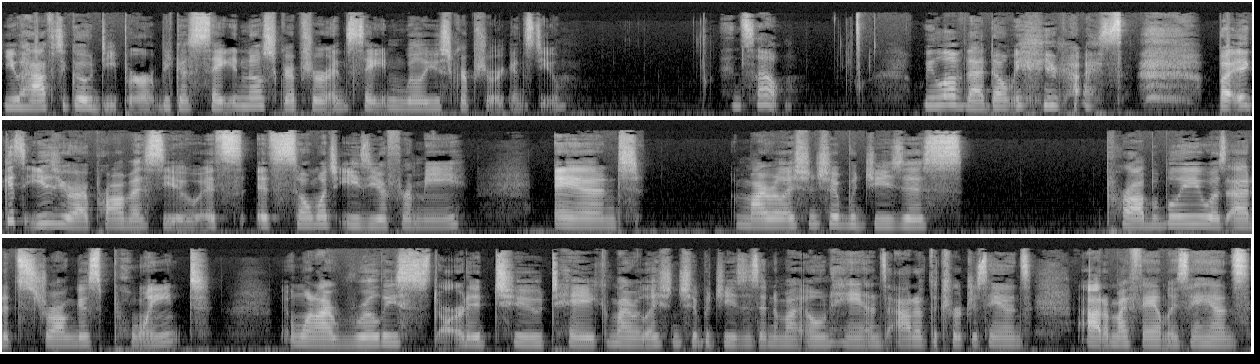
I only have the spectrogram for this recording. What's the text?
You have to go deeper because Satan knows scripture and Satan will use scripture against you. And so, we love that, don't we, you guys? But it gets easier, I promise you. It's it's so much easier for me and my relationship with Jesus probably was at its strongest point when I really started to take my relationship with Jesus into my own hands, out of the church's hands, out of my family's hands,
